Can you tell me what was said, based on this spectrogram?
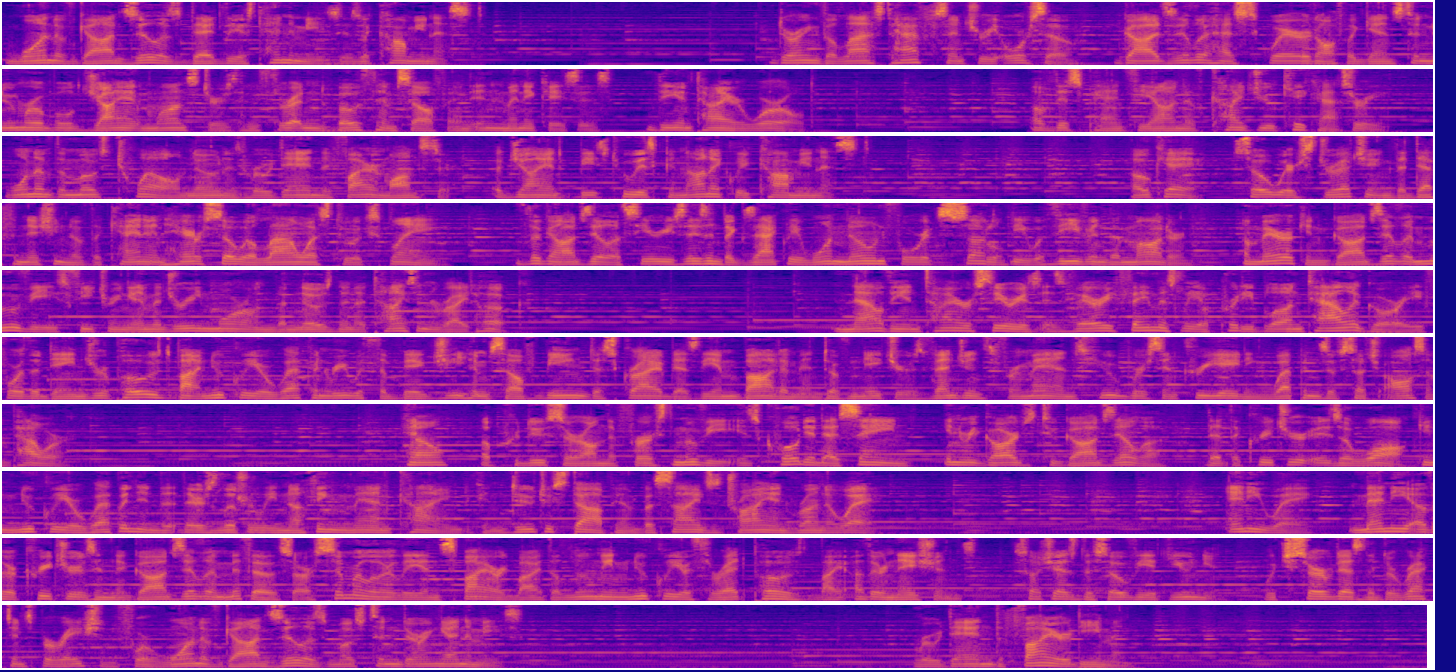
One of Godzilla's deadliest enemies is a communist. During the last half-century or so, Godzilla has squared off against innumerable giant monsters who threatened both himself and in many cases, the entire world. Of this pantheon of kaiju kikassery, one of the most well-known is Rodan the Fire Monster, a giant beast who is canonically communist. Okay, so we're stretching the definition of the canon here so allow us to explain. The Godzilla series isn't exactly one known for its subtlety with even the modern, American Godzilla movies featuring imagery more on the nose than a Tyson right hook. Now the entire series is very famously a pretty blunt allegory for the danger posed by nuclear weaponry with the Big G himself being described as the embodiment of nature's vengeance for man's hubris in creating weapons of such awesome power. Hell, a producer on the first movie is quoted as saying, in regards to Godzilla, that the creature is a walking nuclear weapon and that there's literally nothing mankind can do to stop him besides try and run away. Anyway, many other creatures in the Godzilla mythos are similarly inspired by the looming nuclear threat posed by other nations, such as the Soviet Union, which served as the direct inspiration for one of Godzilla's most enduring enemies. Rodan the Fire Demon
